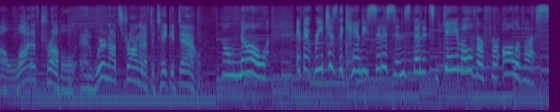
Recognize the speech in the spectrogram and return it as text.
A lot of trouble, and we're not strong enough to take it down. Oh no. If it reaches the candy citizens, then it's game over for all of us.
